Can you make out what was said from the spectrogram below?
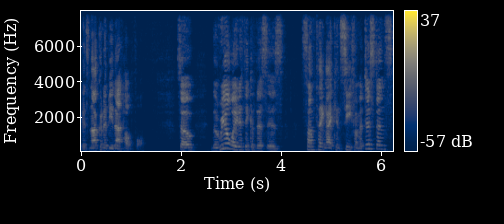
it's not going to be that helpful. So the real way to think of this is something I can see from a distance.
